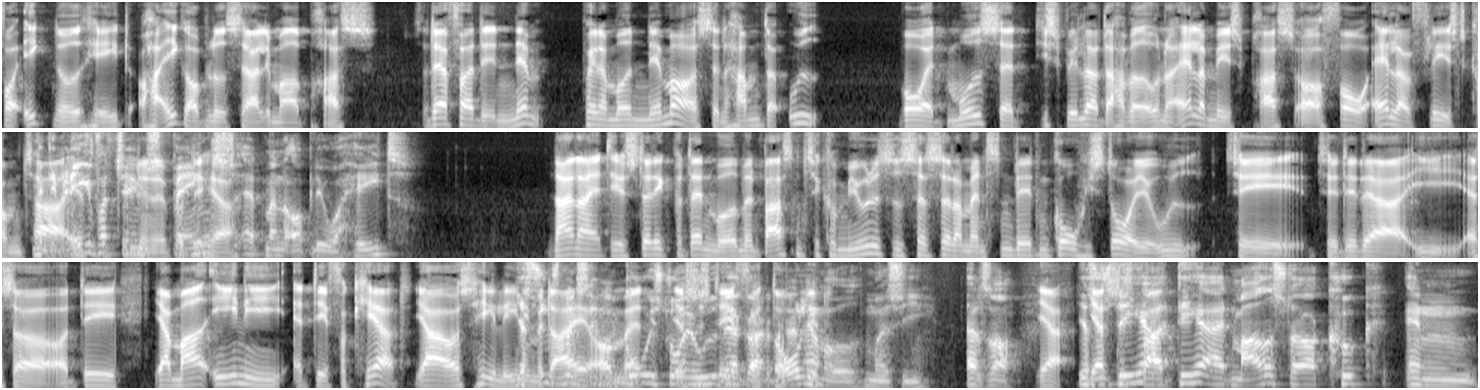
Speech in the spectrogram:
får ikke noget hate, og har ikke oplevet særlig meget pres. Så derfor er det nemt, på en eller anden måde nemmere at sende ham derud, hvor et modsat de spillere, der har været under allermest pres, og får allerflest Men det kommentarer er ikke for James på det Banks, her. at man oplever hate. Nej, nej, det er jo slet ikke på den måde, men bare sådan til community, så sætter man sådan lidt en god historie ud til, til det der i, altså, og det, jeg er meget enig i, at det er forkert. Jeg er også helt enig Jeg med synes, dig om, at jeg synes, ud det er at for det på den her dårligt. måde, må jeg sige. Altså, Ja, jeg, jeg synes, synes det, her, bare- det her er et meget større cook, end,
